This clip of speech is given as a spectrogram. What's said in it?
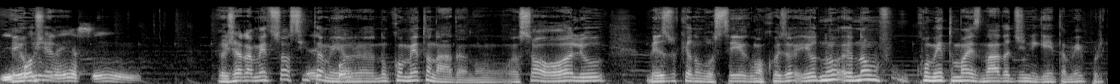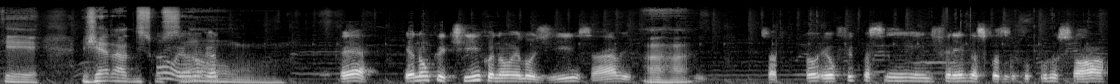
E eu quando já... vem assim. Eu geralmente sou assim é, também, quando... eu não comento nada, não, eu só olho, mesmo que eu não gostei alguma coisa, eu não, eu não comento mais nada de ninguém também, porque gera discussão. Não, eu eu... É, eu não critico, eu não elogio, sabe? Uhum. Só eu, eu, fico assim, indiferente das coisas, eu procuro só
